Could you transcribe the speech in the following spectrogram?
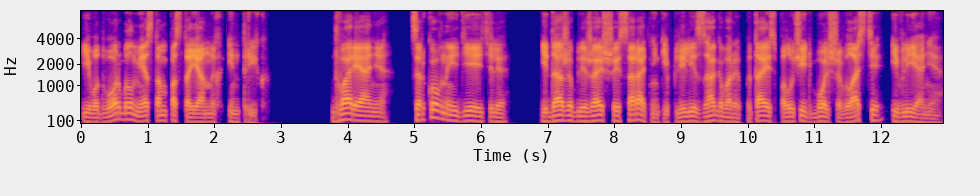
его двор был местом постоянных интриг. Дворяне, церковные деятели и даже ближайшие соратники плели заговоры, пытаясь получить больше власти и влияния.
